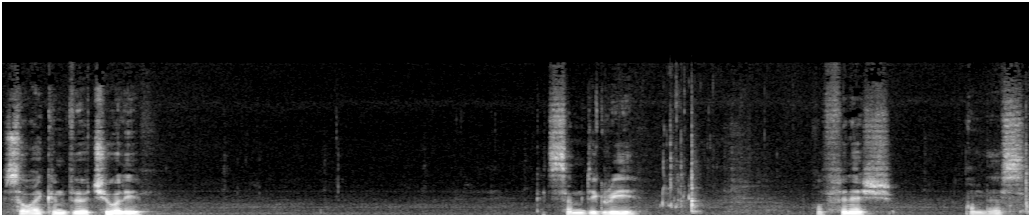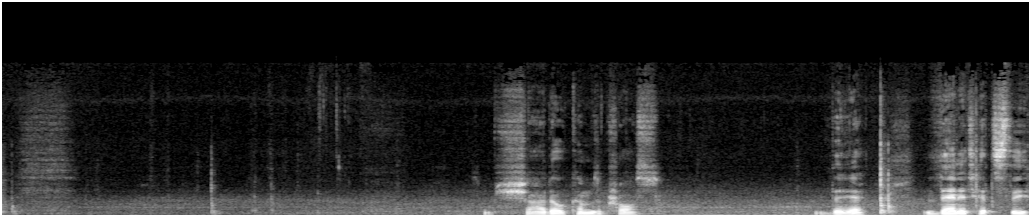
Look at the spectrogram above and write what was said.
so I can virtually some degree of finish on this some shadow comes across there then it hits the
